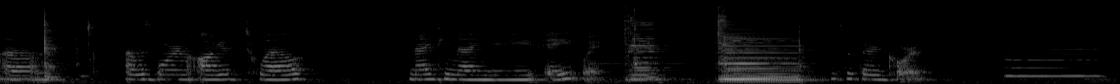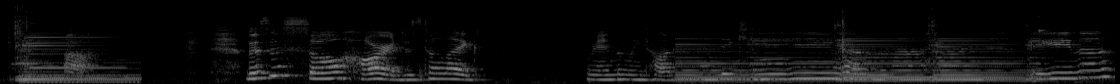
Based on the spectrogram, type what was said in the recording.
Um, I was born August 12th, 1998. Wait. What's the third chord? This is so hard just to like randomly talk. Let the king of my heart be the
